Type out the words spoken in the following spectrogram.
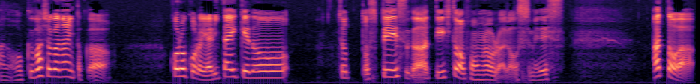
あの、置く場所がないとか、コロコロやりたいけど、ちょっとスペースがっていう人はフォームローラーがおすすめです。あとは、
